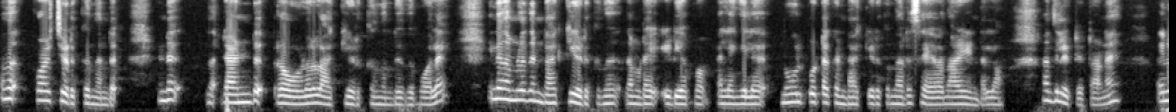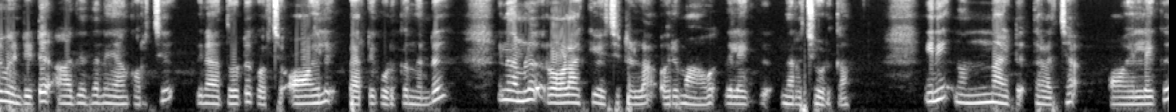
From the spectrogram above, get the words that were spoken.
ഒന്ന് കുഴച്ചെടുക്കുന്നുണ്ട്. എന്നിട്ട് രണ്ട് റോളുകളാക്കി എടുക്കുന്നുണ്ട് ഇതുപോലെ. ഇനി നമ്മളിത് ഉണ്ടാക്കിയെടുക്കുന്നത് നമ്മുടെ ഇടിയപ്പം അല്ലെങ്കിൽ നൂൽപുട്ടൊക്കെ ഉണ്ടാക്കിയെടുക്കുന്ന ഒരു സേവനാഴി ഉണ്ടല്ലോ. അതിലിട്ടിട്ടാണ്. അതിന് വേണ്ടിയിട്ട് ആദ്യം തന്നെ ഞാൻ കുറച്ച് ഇതിനകത്തോട്ട് കുറച്ച് ഓയിൽ പരട്ടി കൊടുക്കുന്നുണ്ട്. ഇനി നമ്മൾ റോളാക്കി വെച്ചിട്ടുള്ള ഒരു മാവ് ഇതിലേക്ക് നിറച്ചു കൊടുക്കാം. ഇനി നന്നായിട്ട് തിളച്ച ഓയിലിലേക്ക്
